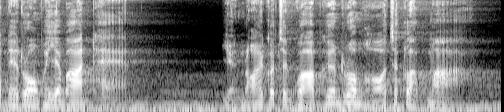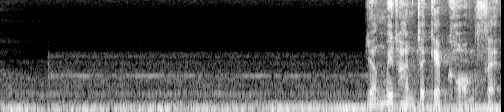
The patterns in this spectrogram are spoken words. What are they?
ทย์ในโรงพยาบาลแทน อย่างน้อยก็จนกว่าเพื่อนร่วมหอจะกลับมา ยังไม่ทันจะเก็บของเสร็จ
